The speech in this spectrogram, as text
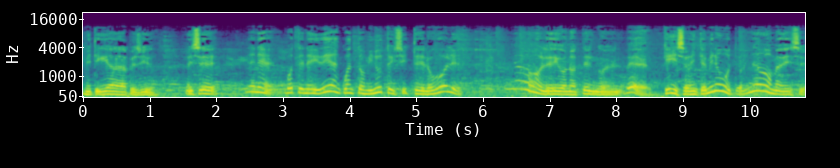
Mi tiguiada de apellido. Me dice, nene, ¿vos tenés idea en cuántos minutos hiciste los goles? No, le digo, no tengo, el- ver, 15, 20 minutos. No, me dice,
